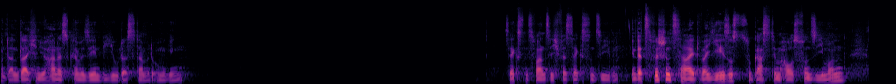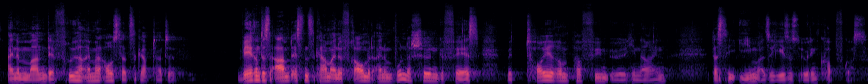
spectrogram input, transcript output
und dann gleich in Johannes können wir sehen, wie Judas damit umging. 26, Vers 6 und 7. In der Zwischenzeit war Jesus zu Gast im Haus von Simon, einem Mann, der früher einmal Aussatz gehabt hatte. Während des Abendessens kam eine Frau mit einem wunderschönen Gefäß mit teurem Parfümöl hinein, das sie ihm, also Jesus, über den Kopf goss.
